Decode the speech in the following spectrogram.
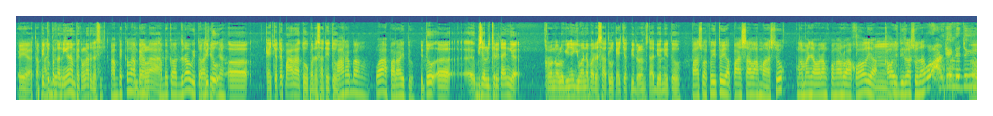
Iya tapi itu Lanjut. pertandingan sampai kelar gak sih? sampai kelar Sampai kelar. sampai kelar draw itu Tapi itu eh, kecotnya parah tuh pada saat itu. parah bang wah parah itu Itu eh, bisa lu ceritain nggak kronologinya gimana pada saat lu kecot di dalam stadion itu? pas waktu itu ya pas salah masuk namanya orang pengaruh alkohol ya kalau istilah Sunda wah anjing anjing Hmm.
